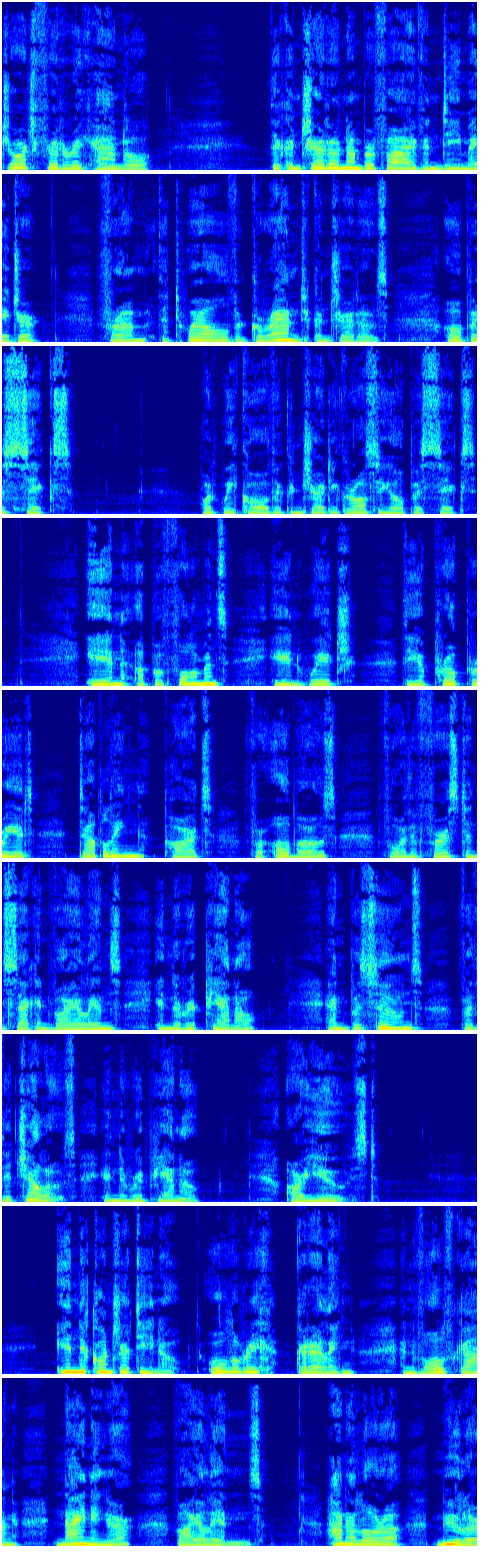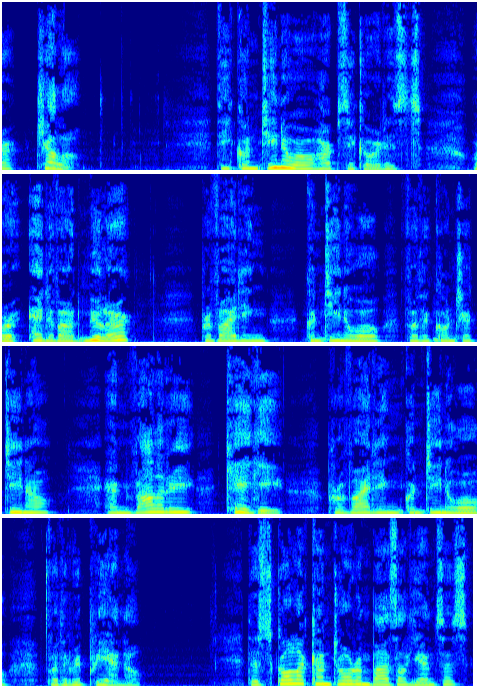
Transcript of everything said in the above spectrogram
George Frederick Handel, the Concerto Number 5 in D major from the 12 Grand Concertos, Opus 6, what we call the Concerti Grossi Opus 6, in a performance in which the appropriate doubling parts for oboes for the first and second violins in the ripieno and bassoons for the cellos in the ripieno are used. In the concertino, Ulrich Grehling and Wolfgang Neininger violins, Hannelore Müller cello. The continuo harpsichordists were Eduard Müller, providing continuo for the concertino, and Valerie Kagi providing continuo for the ripieno. The Schola Cantorum Basiliensis,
